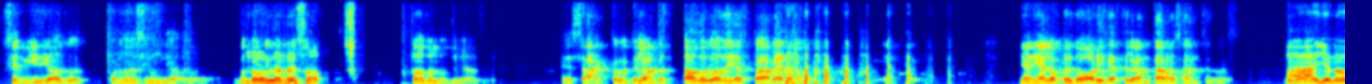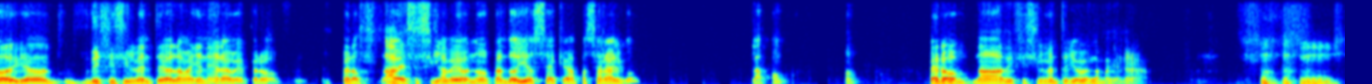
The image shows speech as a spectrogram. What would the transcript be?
semidios, por no decir un dios. Yo le rezo todos los días, güey. Exacto, güey. Te levantas todos los días para verlo, güey. ya ni a López Dóriga te levantabas antes, güey. Ah, yo no, yo difícilmente veo la mañanera, güey, pero, pero a veces sí la veo, ¿no? Cuando yo sé que va a pasar algo, la pongo, ¿no? Pero no, difícilmente yo veo la mañanera.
